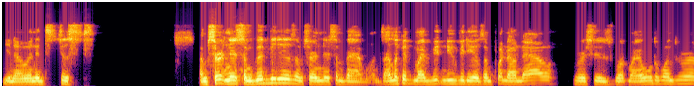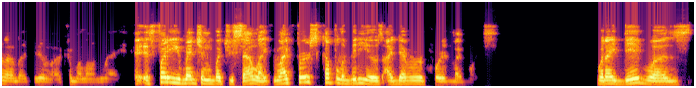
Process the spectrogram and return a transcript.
you know, and it's just. I'm certain there's some good videos. I'm certain there's some bad ones. I look at my new videos I'm putting out now versus what my older ones were, and I'm like, yo, I've come a long way. It's funny you mentioned what you sound like. My first couple of videos, I never recorded my voice what I did was,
